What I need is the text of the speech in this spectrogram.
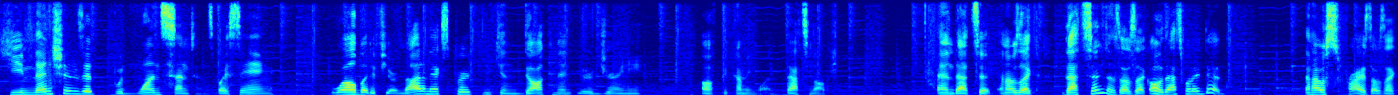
he mentions it with one sentence by saying, well, but if you're not an expert, you can document your journey of becoming one. That's an option. And that's it. And I was like, that sentence, I was like, oh, that's what I did. And I was surprised. I was like,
